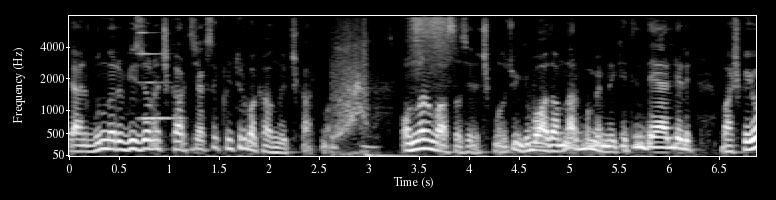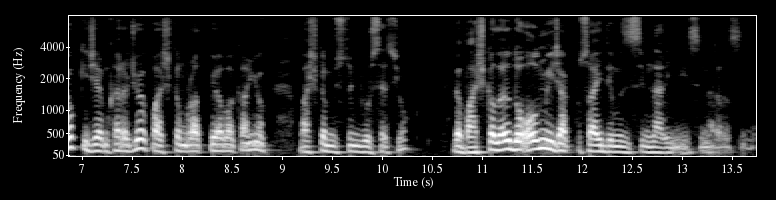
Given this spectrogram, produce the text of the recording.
Yani bunları vizyona çıkartacaksa Kültür Bakanlığı çıkartmalı. Onların vasıtasıyla çıkmalı. Çünkü bu adamlar bu memleketin değerleri. Başka yok ki Cem Karaca yok, başka Murat Göğebakan yok, başka Müslüm Gürses yok. Ve başkaları da olmayacak bu saydığımız isimler gibi isimler arasında.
